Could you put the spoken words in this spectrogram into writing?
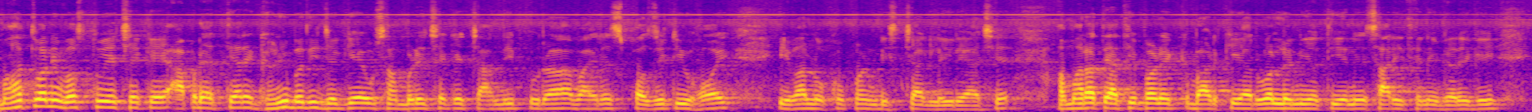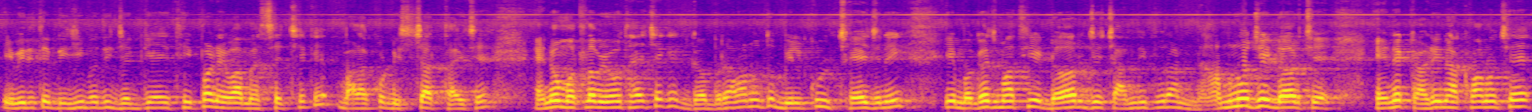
મહત્ત્વની વસ્તુ એ છે કે આપણે અત્યારે ઘણી બધી જગ્યાએ એવું સાંભળ્યું છે કે ચાંદીપુરા વાયરસ પોઝિટિવ હોય એવા લોકો પણ ડિસ્ચાર્જ લઈ રહ્યા છે. અમારા ત્યાંથી પણ એક બાળકી અરવલ્લની હતી અને સારી થઈને ઘરે ગઈ. એવી રીતે બીજી બધી જગ્યાએથી પણ એવા મેસેજ છે કે બાળકો ડિસ્ચાર્જ થાય છે. એનો મતલબ એવો થાય છે કે ગભરાવાનું તો બિલકુલ છે જ નહીં, એ મગજમાંથી એ ડર જે ચાંદીપુરા નામનો જે ડર છે, એને કાઢી નાખવાનો છે.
